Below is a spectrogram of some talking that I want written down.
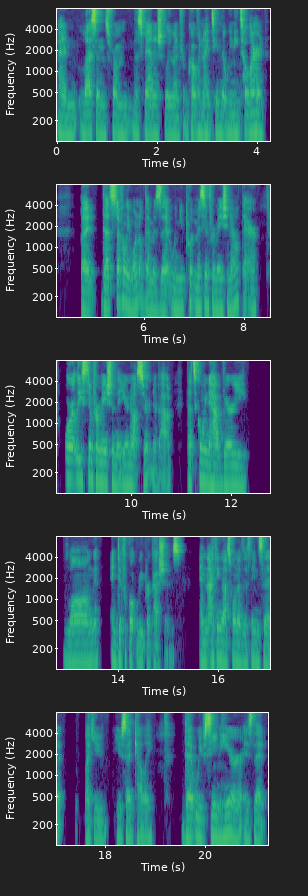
and lessons from the Spanish flu and from COVID 19 that we need to learn. But that's definitely one of them is that when you put misinformation out there, or at least information that you're not certain about, that's going to have very long and difficult repercussions. And I think that's one of the things that, like you you said, Kelly, that we've seen here is that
